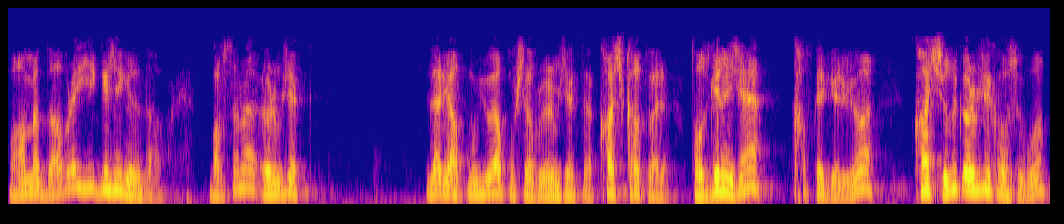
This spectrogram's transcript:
Muhammed daha buraya gece geldi daha buraya. Baksana örümcekler yapmış, yuva yapmışlar bu örümcekler. Kaç kat böyle. Toz gelince kat kat geliyor. Kaç yıllık örümcek olsun bu.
